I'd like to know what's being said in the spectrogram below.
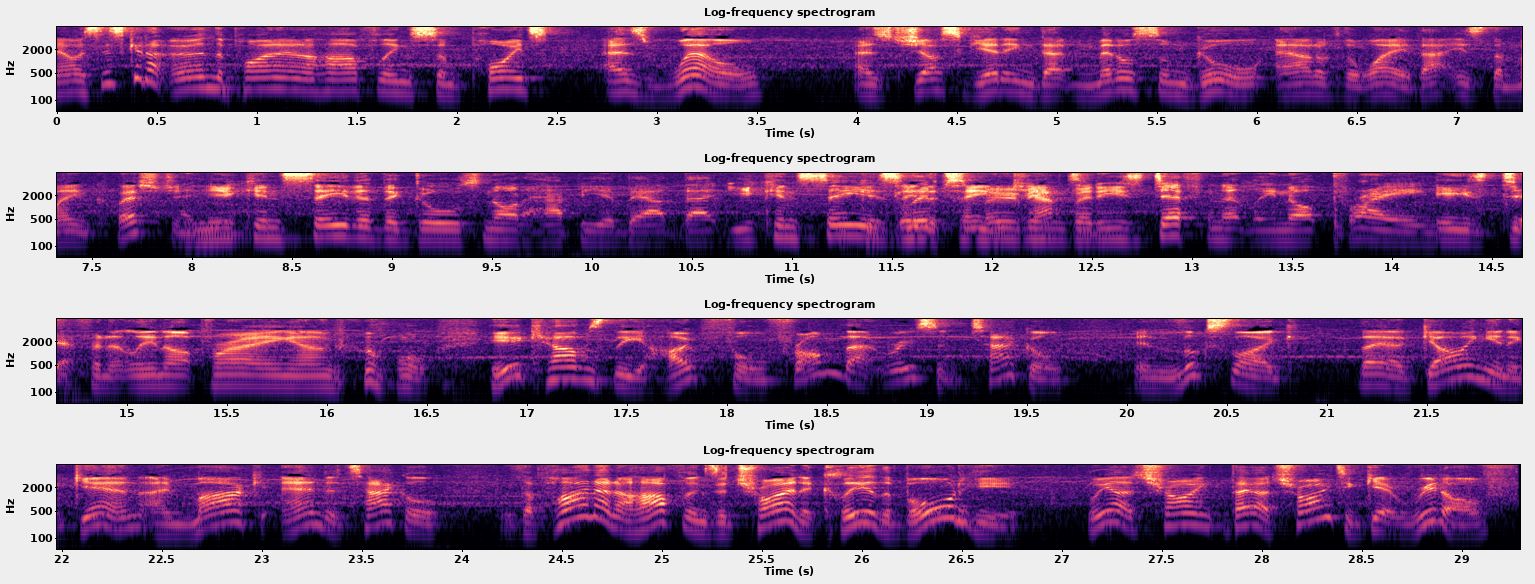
Now, is this going to earn the Pine and a Halflings some points as well as just getting that meddlesome ghoul out of the way? That is the main question. And you can see that the ghoul's not happy about that. You can see You can his see lips moving, captain. but he's definitely not praying. He's definitely not praying, Uncle. Here comes the hopeful from that recent tackle. It looks like they are going in again, a mark and a tackle. The Pine and a Halflings are trying to clear the board here. We are trying. They are trying to get rid of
